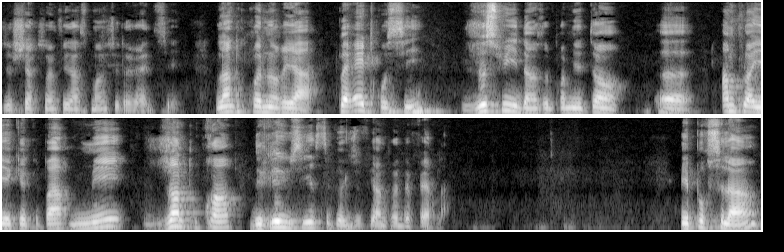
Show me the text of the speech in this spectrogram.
je cherche un financement, je le réaliser. L'entrepreneuriat peut être aussi, je suis dans un premier temps euh, employé quelque part, mais j'entreprends de réussir ce que je suis en train de faire là. Et pour cela,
